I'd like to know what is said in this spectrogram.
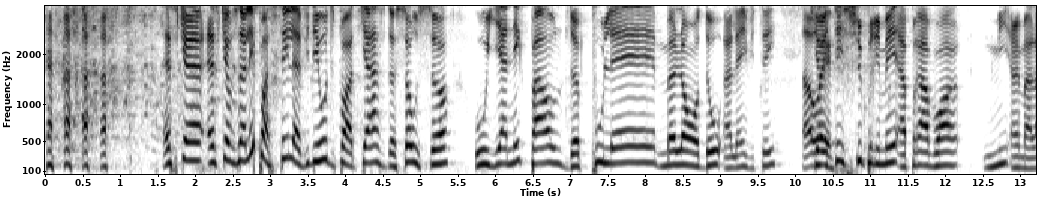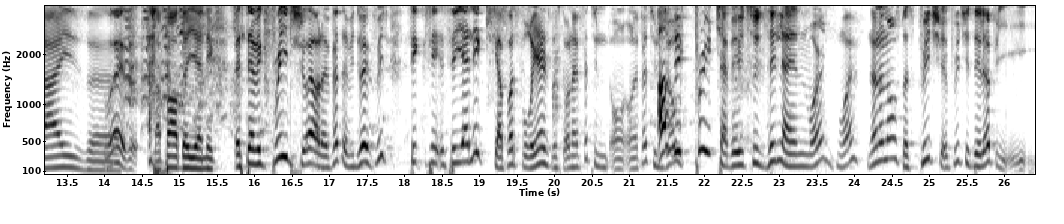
Est-ce que, est-ce que vous allez poster la vidéo du podcast de ça ou ça où Yannick parle de poulet melon d'eau à l'invité? Ah qui a été supprimé après avoir mis un malaise euh, Ouais, mais- de la part de Yannick? C'était avec Preach, ouais, on a fait une vidéo avec Preach. C'est- Yannick qui capote pour rien, c'est parce qu'on a fait une, on, on a fait une Ah, joke. vu que Preach avait utilisé la N-word, Ouais. Non, non, non, c'est parce que Preach, Preach était là, puis il-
